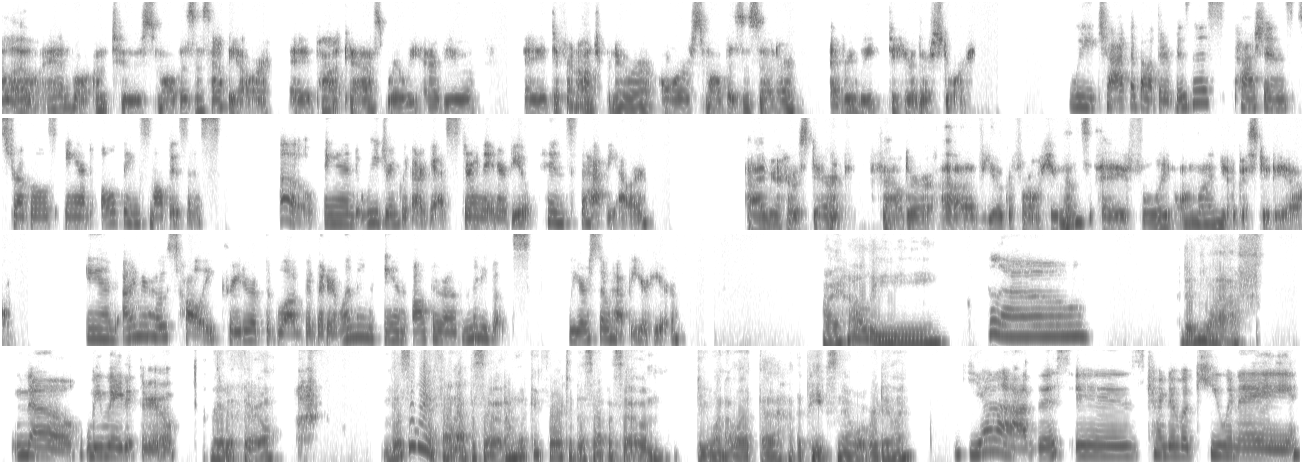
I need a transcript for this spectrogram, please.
Hello, and welcome to Small Business Happy Hour, a podcast where we interview a different entrepreneur or small business owner every week to hear their story. We chat about their business, passions, struggles, and all things small business. Oh, and we drink with our guests during the interview, hence the happy hour. I'm your host, Derek, founder of Yoga for All Humans, a fully online yoga studio. And I'm your host, Holly, creator of the blog The Bitter Lemon and author of many books. We are so happy you're here. Hi, Holly. Hello. I didn't laugh. No, we made it through. Made it through. This will be a fun episode. I'm looking forward to this episode. Do you want to let the the peeps know what we're doing? Yeah, this is kind of a Q&A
